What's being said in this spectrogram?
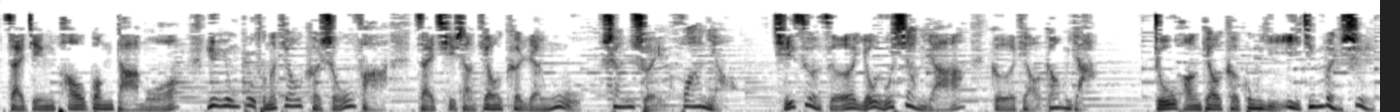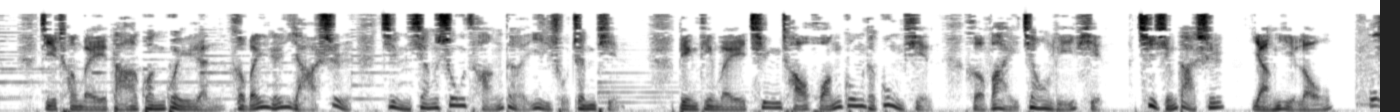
再经抛光打磨，运用不同的雕刻手法，在其上雕刻人物、山水、花鸟。其色泽犹如象牙，格调高雅。竹黄雕刻工艺一经问世，即成为达官贵人和文人雅士竞相收藏的艺术珍品，并定为清朝皇宫的贡品和外交礼品。器形大师杨义楼，你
